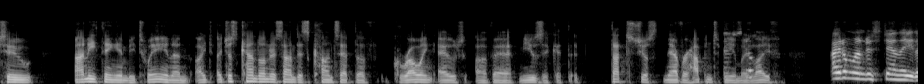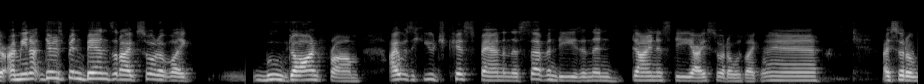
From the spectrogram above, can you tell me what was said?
to anything in between. And I, I just can't understand this concept of growing out of uh, music. It, it, that's just never happened to me in my life. I don't understand that either. I mean, there's been bands that I've sort of like moved on from. I was a huge Kiss fan in the 70s, and then Dynasty, I sort of was like, eh. I sort of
